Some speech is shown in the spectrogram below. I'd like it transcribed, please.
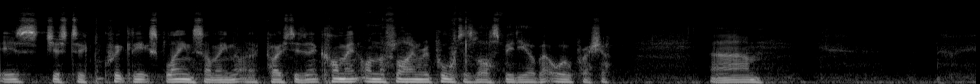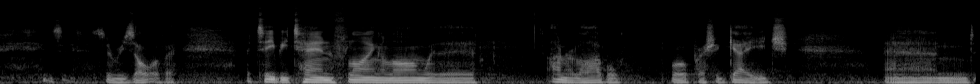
is just to quickly explain something that I've posted in a comment on the Flying Reporter's last video about oil pressure. Um, it's, it's, a result of a, a TB10 flying along with an unreliable oil pressure gauge and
